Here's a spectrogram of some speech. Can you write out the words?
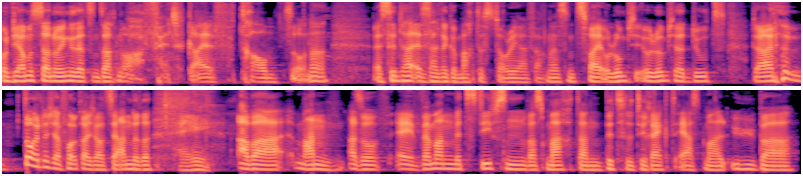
Und wir haben uns da nur hingesetzt und sagten, oh, fett, geil, Traum. So, ne. Es sind halt, es ist halt eine gemachte Story einfach. Ne? Es sind zwei Olympi- Olympia-Dudes. Der eine deutlich erfolgreicher als der andere. Hey. Aber Mann, also ey, wenn man mit Stevenson was macht, dann bitte direkt erstmal über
